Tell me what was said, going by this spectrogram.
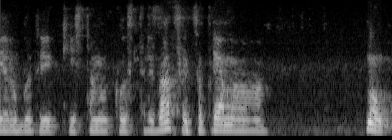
і робити якісь там кластеризації. Це прямо ну,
